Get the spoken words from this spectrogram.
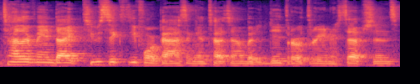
Tyler Van Dyke, 264 passing and touchdown, but he did throw three interceptions.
